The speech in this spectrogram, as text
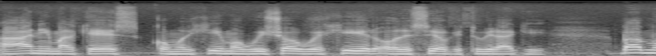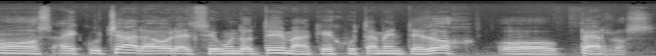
a, Animal, que es, como dijimos, We Sure We're Here o Deseo que estuviera aquí. Vamos a escuchar ahora el segundo tema, que es justamente Dog o Perros.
